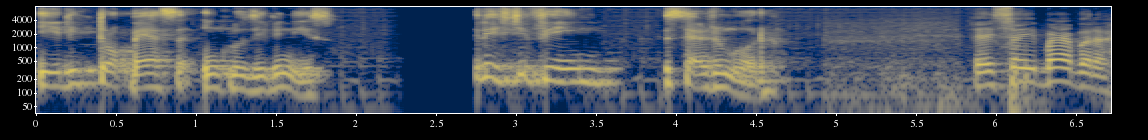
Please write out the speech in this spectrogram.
E ele tropeça, inclusive, nisso. Triste fim de Sérgio Moro. É isso aí, Bárbara.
